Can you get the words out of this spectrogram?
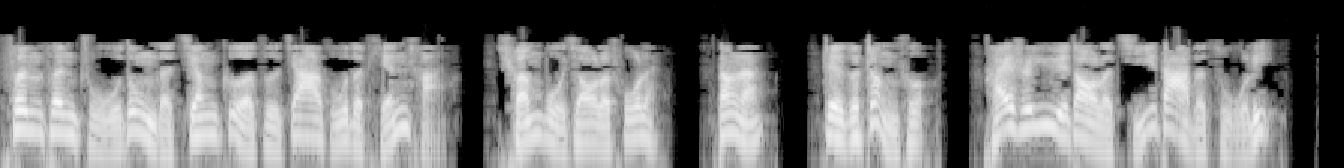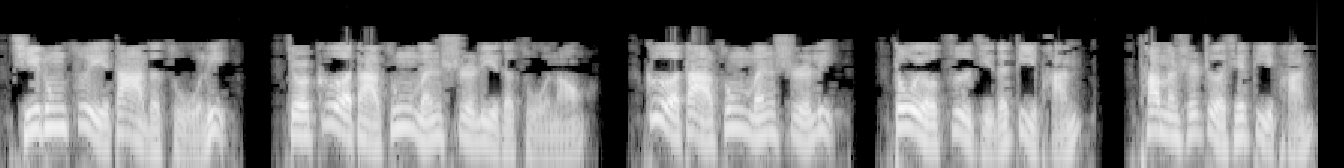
纷纷主动的将各自家族的田产全部交了出来。当然，这个政策还是遇到了极大的阻力，其中最大的阻力就是各大宗门势力的阻挠。各大宗门势力都有自己的地盘，他们是这些地盘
